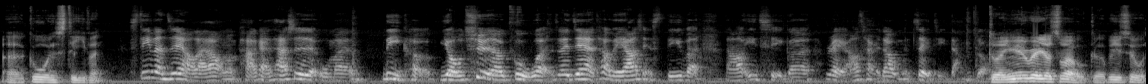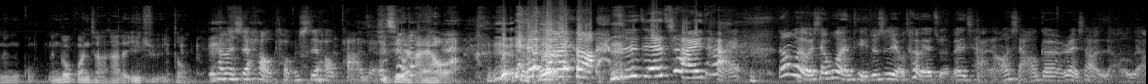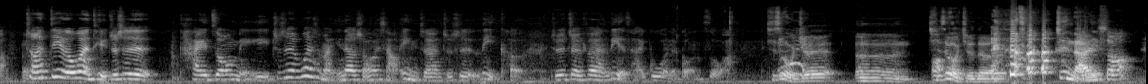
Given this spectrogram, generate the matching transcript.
呃顾问 Steven。Steven 之前有来到我们 Podcast，他是我们立可有趣的顾问，所以今天也特别邀请 Steven，然后一起跟 Ray，然后参与到我们这一集当中。对，因为 Ray 就坐在我隔壁，所以我能能够观察他的一举一动。他们是好同事，好 partner。其实也还好啦，也还好，直接拆台。那我有一些问题，就是有特别准备起来，然后想要跟 Ray 稍微聊一聊。首先第一个问题就是开宗明义，就是为什么你那时候会想要应征，就是立刻，就是这份猎才顾问的工作啊？其实我觉得，嗯，其实我觉得 进来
